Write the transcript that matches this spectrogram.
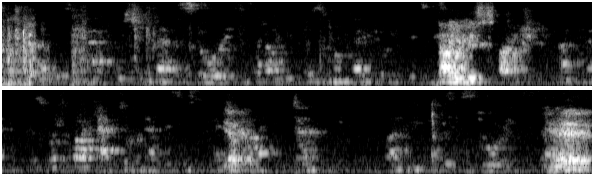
Question about the stories, is that on your personal page or your business? No, your business page. Okay, because we're quite active on our business page, Yep. but I don't, I think those are stories.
